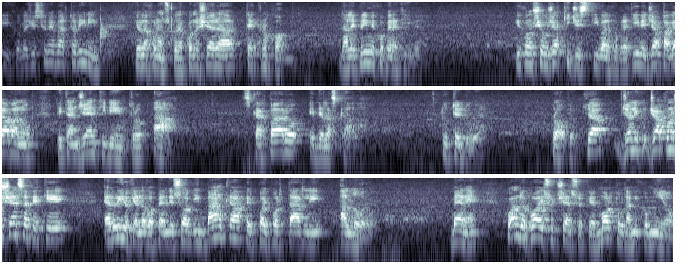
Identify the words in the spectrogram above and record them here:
Ti dico, la gestione Bartolini io la conosco da quando c'era Tecnocop, dalle prime cooperative. Io conoscevo già chi gestiva le cooperative, già pagavano le tangenti dentro a Scarparo e della Scala, tutte e due, proprio, già, già, già a conoscenza perché ero io che andavo a prendere i soldi in banca per poi portarli a loro. Bene? Quando poi è successo che è morto un amico mio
